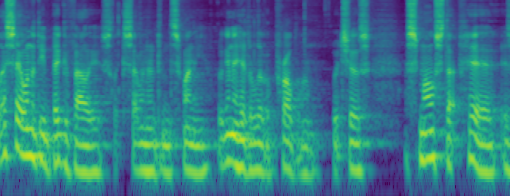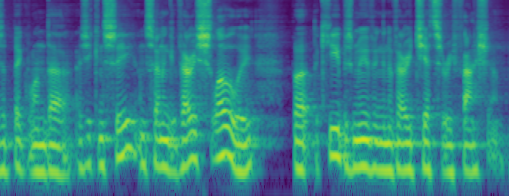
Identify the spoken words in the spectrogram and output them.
Let's say I want to do bigger values, like 720. We're going to hit a little problem, which is a small step here is a big one there. As you can see, I'm turning it very slowly, but the cube is moving in a very jittery fashion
